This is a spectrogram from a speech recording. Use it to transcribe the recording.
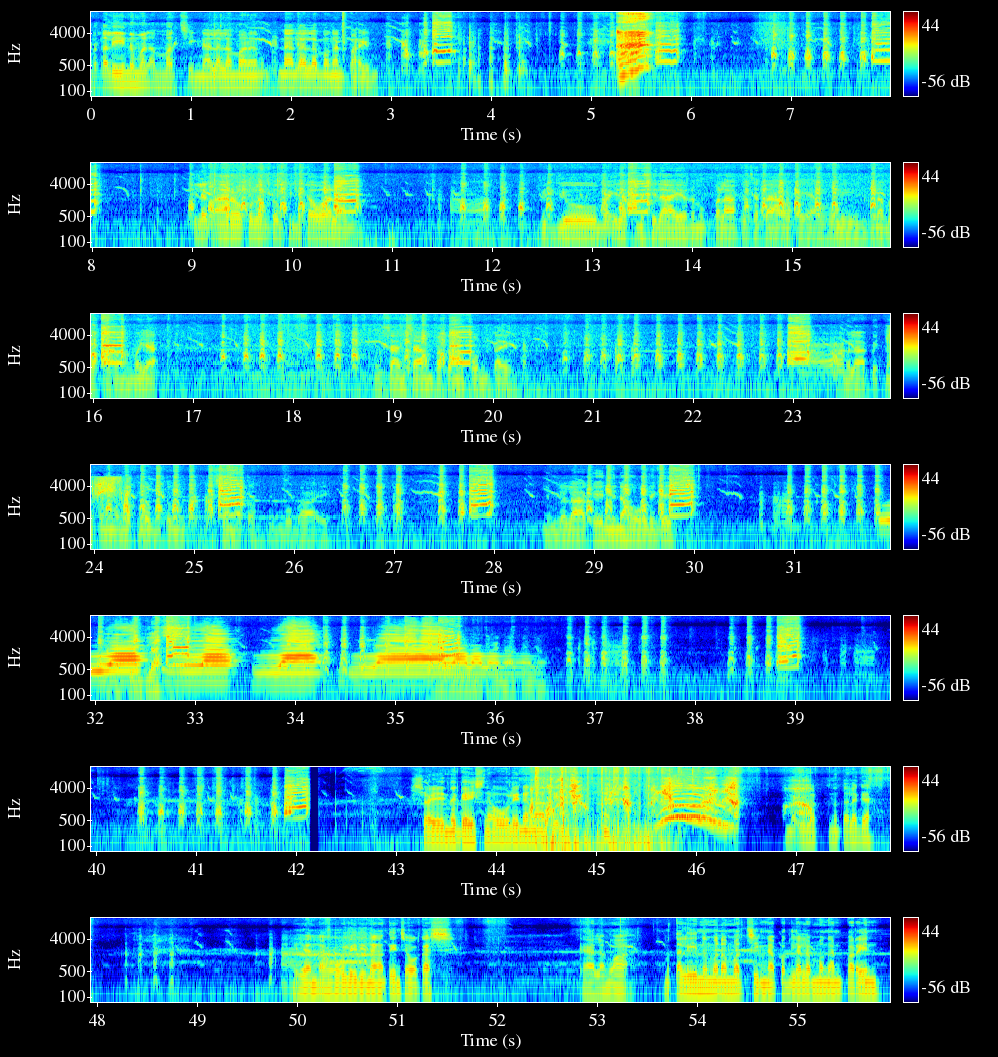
Matalino man ang matching, nalalamangan, nalalamangan pa rin. Ilang araw ko lang itong pinakawalan. Medyo mailap na sila, ayaw na magpalapit sa tao, kaya hulihin ko na, baka mamaya. Kung saan saan pa ito mapunta eh. Malapit na itong mga itlog itong isa na to, yung babae. Yung lalaki hindi nahuli guys. Kailangan pa rin natin yun. So ayun na guys, nahuli na natin. Mailap na talaga. Ayan, nahuli din natin sa wakas. Kala mo ah, matalino man ang matching na paglalamangan pa rin.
